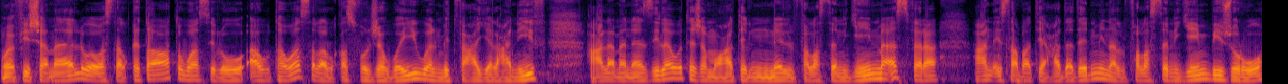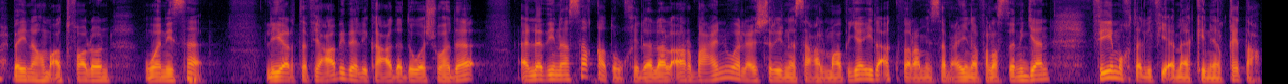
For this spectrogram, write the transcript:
وفي شمال ووسط القطاع تواصل أو تواصل القصف الجوي والمدفعي العنيف على منازل وتجمعات للفلسطينيين ما أسفر عن إصابة عدد من الفلسطينيين بجروح بينهم أطفال ونساء. ليرتفع بذلك عدد الشهداء الذين سقطوا خلال الأربع والعشرين ساعة الماضية إلى أكثر من سبعين فلسطينيا في مختلف أماكن القطاع.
